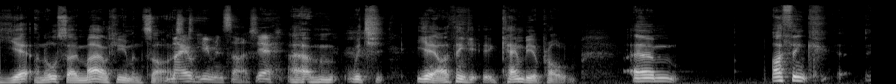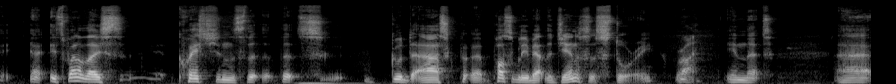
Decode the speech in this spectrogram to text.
Yeah, and also male human size. Male human size, yeah. um, which yeah, I think it, it can be a problem. Um, I think uh, it's one of those questions that that's good to ask, uh, possibly about the Genesis story, right? In that uh,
